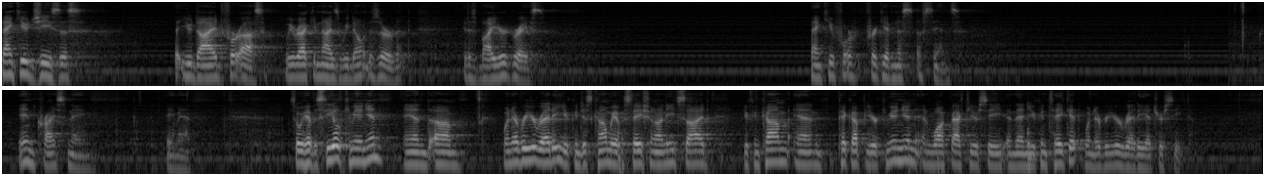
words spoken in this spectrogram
Thank you, Jesus, that you died for us. We recognize we don't deserve it. It is by your grace. Thank you for forgiveness of sins. In Christ's name, amen. So we have a sealed communion, and um, whenever you're ready, you can just come. We have a station on each side. You can come and pick up your communion and walk back to your seat, and then you can take it whenever you're ready at your seat.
